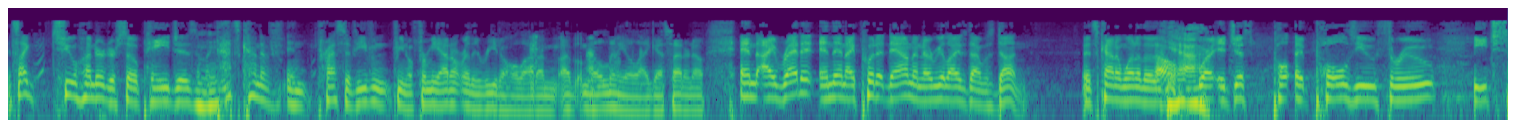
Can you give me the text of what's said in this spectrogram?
it's like 200 or so pages. I'm like, that's kind of impressive. Even you know, for me, I don't really read a whole lot. I'm, I'm a millennial, I guess. I don't know. And I read it, and then I put it down, and I realized I was done. It's kind of one of those Oh. Yeah. where it just pull, it pulls you through each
